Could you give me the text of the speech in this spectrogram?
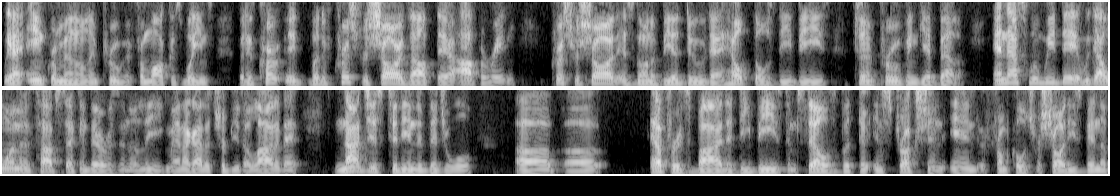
we had incremental improvement from Marcus Williams. But if but if Kris Richard's out there operating, Kris Richard is going to be a dude that helped those DBs to improve and get better. And that's what we did. We got one of the top secondaries in the league, man. I got to attribute a lot of that, not just to the individual uh, uh, efforts by the DBs themselves, but the instruction and from Coach Richard. He's been a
